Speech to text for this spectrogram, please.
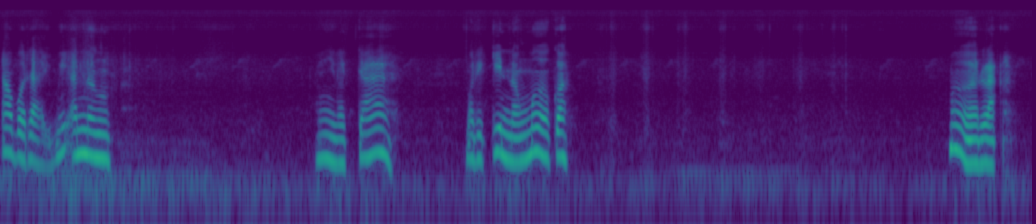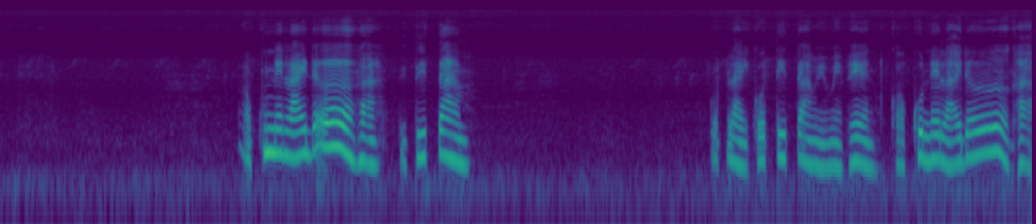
เอาบ่ได้มีอันหนึ่งนี่ละจ้าบ่ได้กินน้องเมื่อก่อนเมื่อละเอาคุณในไลน์เด้อค่ะ ติดตตาม กดไลค์กดติดตามให้แม่แพนขอบคุณในไลน์เด้อค่ะ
